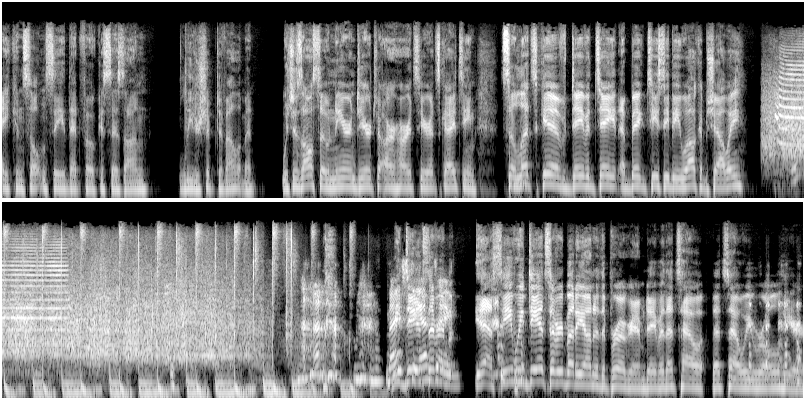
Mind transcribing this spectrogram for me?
a consultancy that focuses on leadership development, which is also near and dear to our hearts here at SkyeTeam. So let's give David Tate a big TCB welcome, shall we? nice We dance dancing. everybo- Yeah, see, we dance everybody onto the program, David. That's how that's how we roll here.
